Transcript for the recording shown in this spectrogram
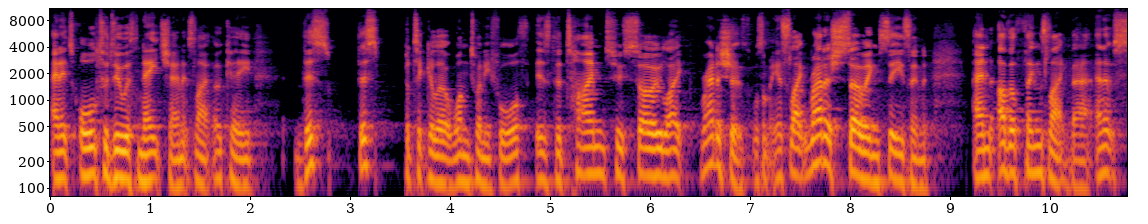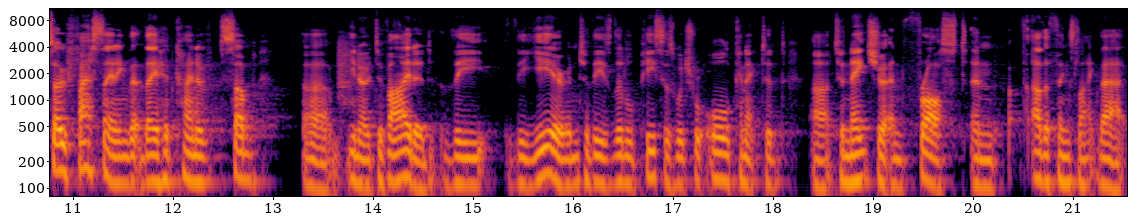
and it's all to do with nature. And it's like, okay, this this particular 124th is the time to sow like radishes or something. It's like radish sowing season, and other things like that. And it's so fascinating that they had kind of sub, uh, you know, divided the the year into these little pieces, which were all connected uh, to nature and frost and other things like that.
